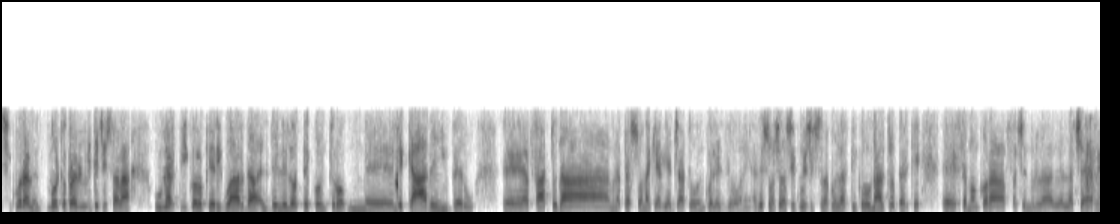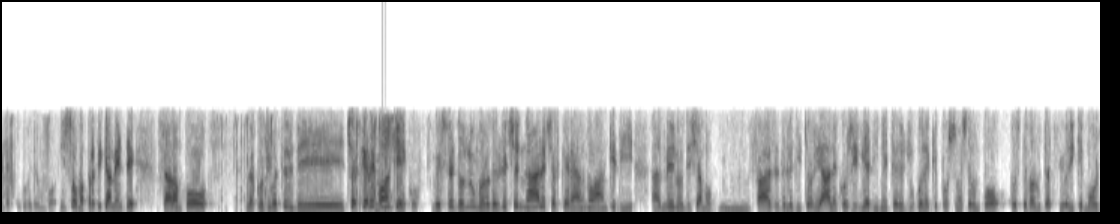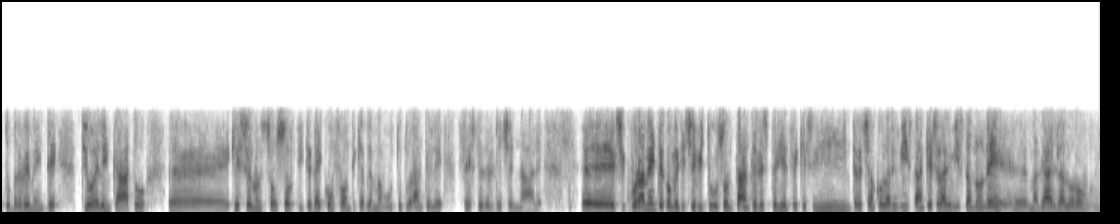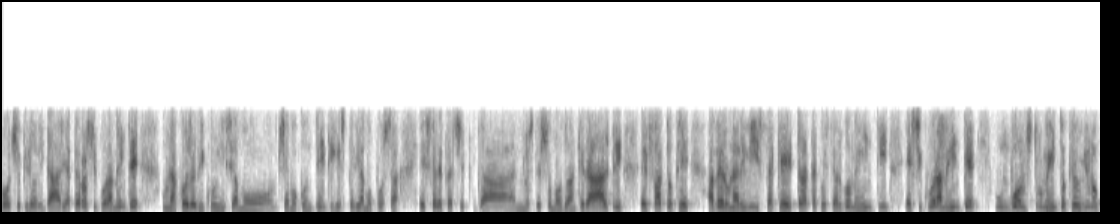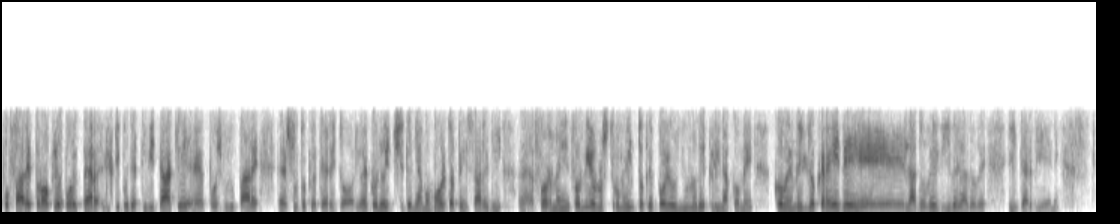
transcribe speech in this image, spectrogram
molto probabilmente ci sarà un articolo che riguarda delle lotte contro mh, eh, le cave in Perù. Eh, fatto da una persona che ha viaggiato in quelle zone. Adesso non siamo sicuri se sarà quell'articolo o un altro perché eh, stiamo ancora facendo la, la, la cernita, comunque vedremo un po'. Insomma, praticamente sarà un po' la continuazione di... cercheremo anche, ecco, essendo il numero del decennale, cercheranno anche di, almeno diciamo in fase dell'editoriale e così via, di mettere giù quelle che possono essere un po' queste valutazioni che molto brevemente ti ho elencato, eh, che sono sortite dai confronti che abbiamo avuto durante le feste del decennale. Eh, sicuramente, come dicevi tu, sono tante le esperienze che si intrecciano con la rivista, anche se la rivista non è eh, magari la loro voce prioritaria, però sicuramente una cosa di cui siamo, siamo contenti, che speriamo possa essere percepita nello stesso modo anche da altri, è il fatto che avere una rivista che tratta questi argomenti è sicuramente un buon strumento che ognuno può fare proprio poi per il tipo di attività che eh, può sviluppare eh, sul proprio territorio. Ecco, noi ci teniamo molto a pensare di eh, fornire, uno strumento che poi ognuno declina come, come meglio crede là dove vive, là dove interviene.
